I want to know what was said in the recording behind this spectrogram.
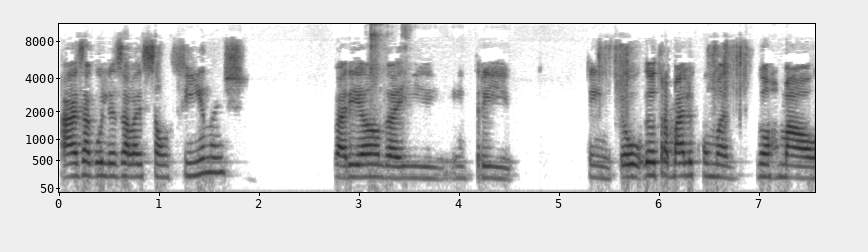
As agulhas elas são finas, variando aí entre. Tem, eu, eu trabalho com uma normal,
